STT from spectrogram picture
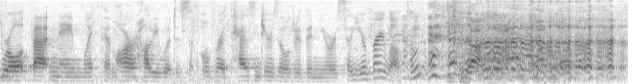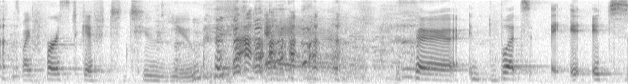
brought that name with him. Our Hollywood is over a thousand years older than yours, so you're very welcome. it's my first gift to you. Uh, so, but it, it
